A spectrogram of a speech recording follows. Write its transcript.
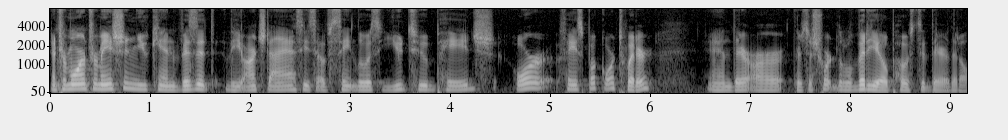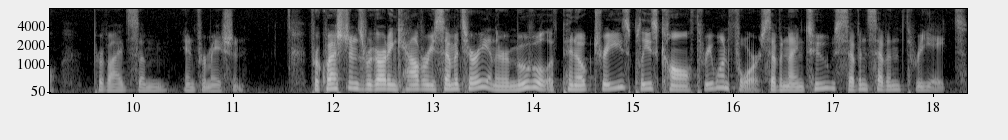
And for more information, you can visit the Archdiocese of St. Louis YouTube page or Facebook or Twitter. And there are there's a short little video posted there that'll provide some information. For questions regarding Calvary Cemetery and the removal of pin oak trees, please call 314 792 7738.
